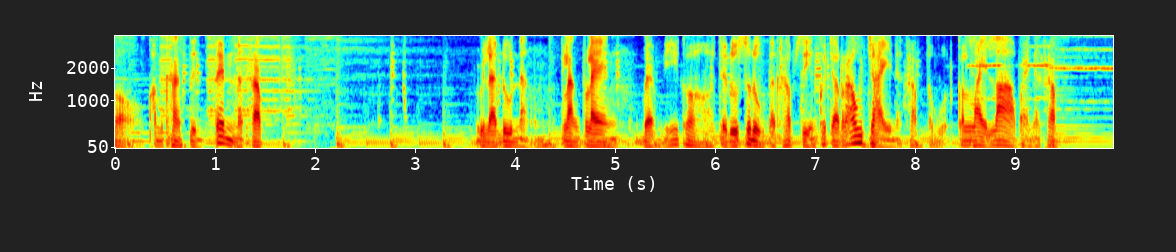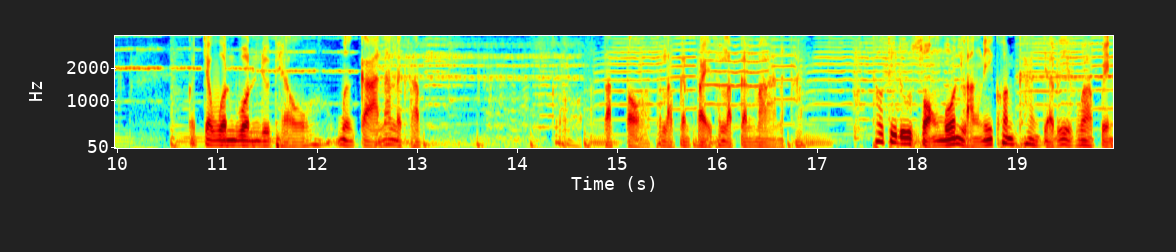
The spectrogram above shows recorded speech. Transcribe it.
ก็ค่อนข้างตื่นเต้นนะครับ เวลาดูหนัง กลางแปลงแบบนี้ก็จะดูสนุกนะครับ เสียงก็จะเร้าใจนะครับตำรวจก็ไล่ล่าไปนะครับ ก็จะวนๆอยู่แถวเมืองการนั่นแหละครับ ก็ตัดต่อสลับกันไปสลับกันมานะครับ เท่าที่ดูสองม้วนหลังนี้ค่อนข้างจะเรียกว่าเป็น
